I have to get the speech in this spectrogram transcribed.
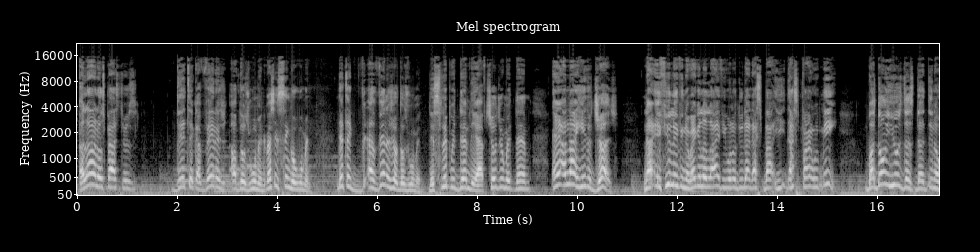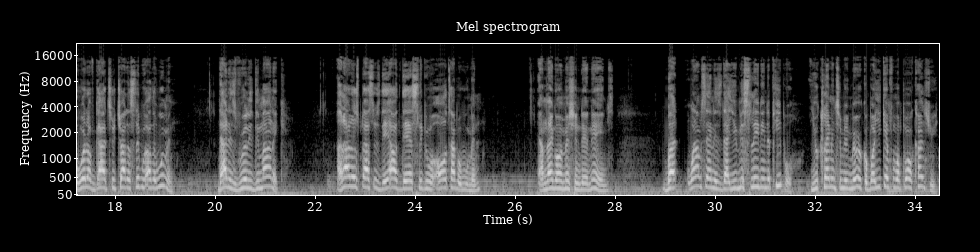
A lot of those pastors did take advantage of those women, especially single women. They take advantage of those women. They sleep with them, they have children with them. And I'm not here to judge. Now, if you live in a regular life, you want to do that, that's about, that's fine with me. But don't use the, the you know word of God to try to sleep with other women. That is really demonic. A lot of those pastors, they out there sleeping with all type of women. I'm not going to mention their names. But what I'm saying is that you're misleading the people. You're claiming to make miracle, but you came from a poor country.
